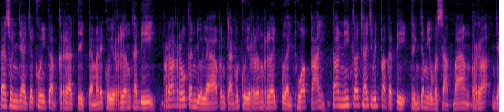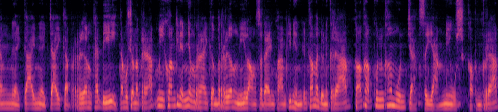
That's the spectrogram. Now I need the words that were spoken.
แต่ส่วนใหญ่จะคุยกับกระติกแต่ไม่ได้คุยเรื่องคดี เพราะรู้กันอยู่แล้วเป็นการพูดคุยเรื่องเรื่อยเปื่อยทั่วไป ตอนนี้ก็ใช้ชีวิตปกติถึงจะมีอุปสรรคบ้าง เพราะยังเหนื่อยกายเหนื่อยใจกับเรื่องคดีท่านผู้ชมนะครับ มีความคิดเห็นอย่างไรกับเรื่องนี้ลองแสดงความคิดเห็นกันเข้ามาดูนะครับ ขอขอบคุณข้อมูลจากสยามนิวส์ขอบคุณครับ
